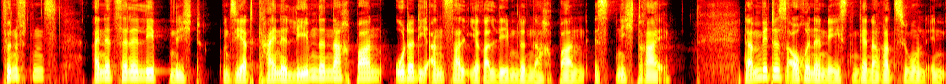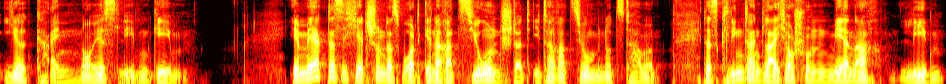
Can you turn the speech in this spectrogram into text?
Fünftens. Eine Zelle lebt nicht und sie hat keine lebenden Nachbarn oder die Anzahl ihrer lebenden Nachbarn ist nicht drei. Dann wird es auch in der nächsten Generation in ihr kein neues Leben geben. Ihr merkt, dass ich jetzt schon das Wort Generation statt Iteration benutzt habe. Das klingt dann gleich auch schon mehr nach Leben.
